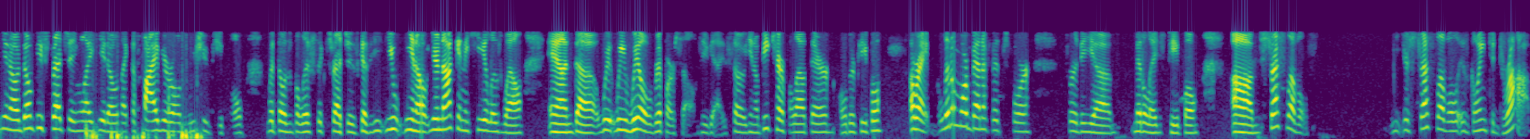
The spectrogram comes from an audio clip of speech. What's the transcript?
you know? Don't be stretching like you know, like the five-year-old wushu people with those ballistic stretches, because you, you you know you're not going to heal as well, and uh we we will rip ourselves, you guys. So you know, be careful out there, older people. All right, a little more benefits for for the uh middle-aged people. Um, stress levels your stress level is going to drop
